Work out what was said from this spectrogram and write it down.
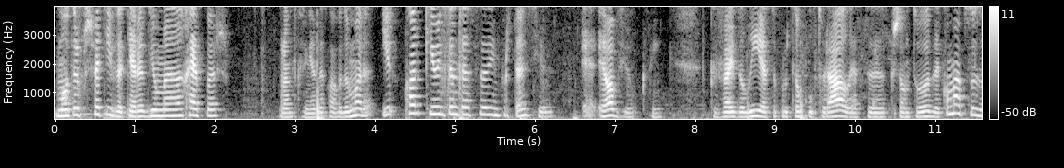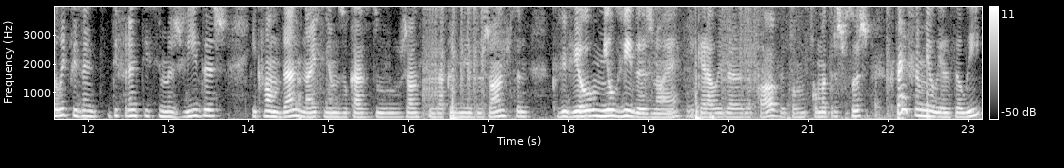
uma outra perspectiva que era de uma rapper pronto que vinha da Cova da Moura. E claro que eu entendo essa importância é, é óbvio que sim que veio dali essa produção cultural essa questão toda. Como há pessoas ali que vivem diferentíssimas vidas e que vão mudando não é? Tínhamos o caso do Johnson da Academia do Johnson que viveu mil vidas não é? E que era ali da, da Cova como, como outras pessoas que têm famílias ali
